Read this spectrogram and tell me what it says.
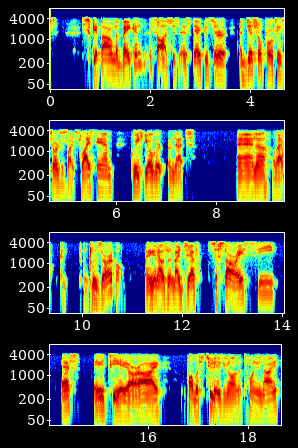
Skip out on the bacon and sausages and instead consider additional protein sources like sliced ham, Greek yogurt, or nuts. And, uh, well, that con- concludes the article. And again, I was written by Jeff Csatari, C S A T A R I, published two days ago on the 29th.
